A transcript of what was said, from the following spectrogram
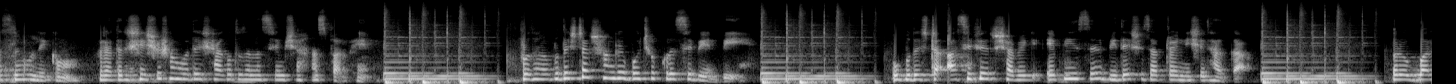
আসসালামু আলাইকুম। রাতের শীর্ষ সংবাদে স্বাগত জানাচ্ছি শাহনাজ পারভীন। প্রধান উপদেষ্টার সঙ্গে বৈঠক করেছে বিএনপি। উপদেষ্টা আসিফের সাবেক এপিএস এর বিদেশ যাত্রায় নিষেধাজ্ঞা। রোববার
